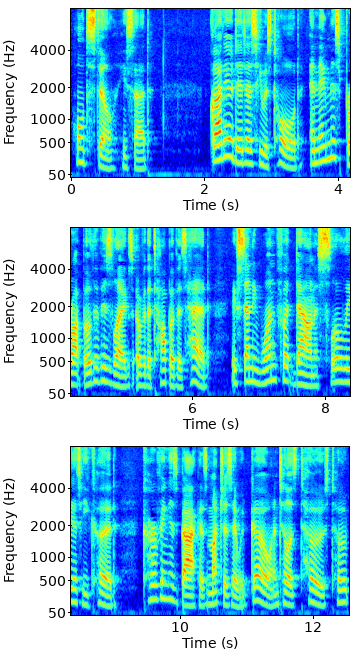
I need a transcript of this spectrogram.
Hold still, he said. Gladio did as he was told, and Ignis brought both of his legs over the top of his head, extending one foot down as slowly as he could, curving his back as much as it would go until his toes to-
